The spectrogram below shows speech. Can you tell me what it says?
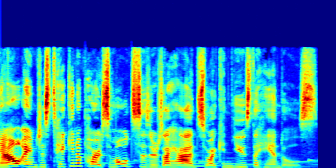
Now I am just taking apart some old scissors I had so I can use the handles.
